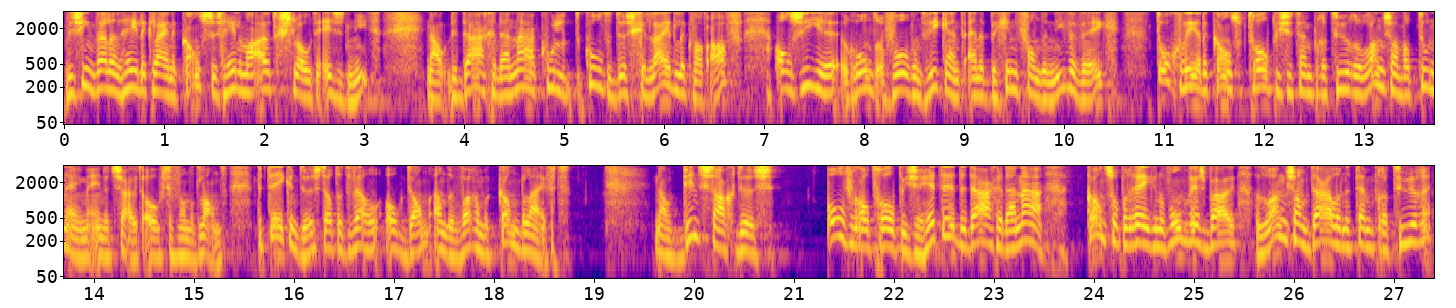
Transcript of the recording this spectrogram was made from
We zien wel een hele kleine kans. Dus helemaal uitgesloten is het niet. Nou, de dagen daarna koelt het dus geleidelijk wat af. Al zie je rond volgend weekend en het begin van de nieuwe week... toch weer de kans op tropische temperaturen langzaam wat toenemen in het zuidoosten van het land. Betekent dus dat het wel ook dan aan de warme kant blijft. Nou, dinsdag dus Overal tropische hitte. De dagen daarna kans op een regen- of onweersbui. Langzaam dalende temperaturen.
